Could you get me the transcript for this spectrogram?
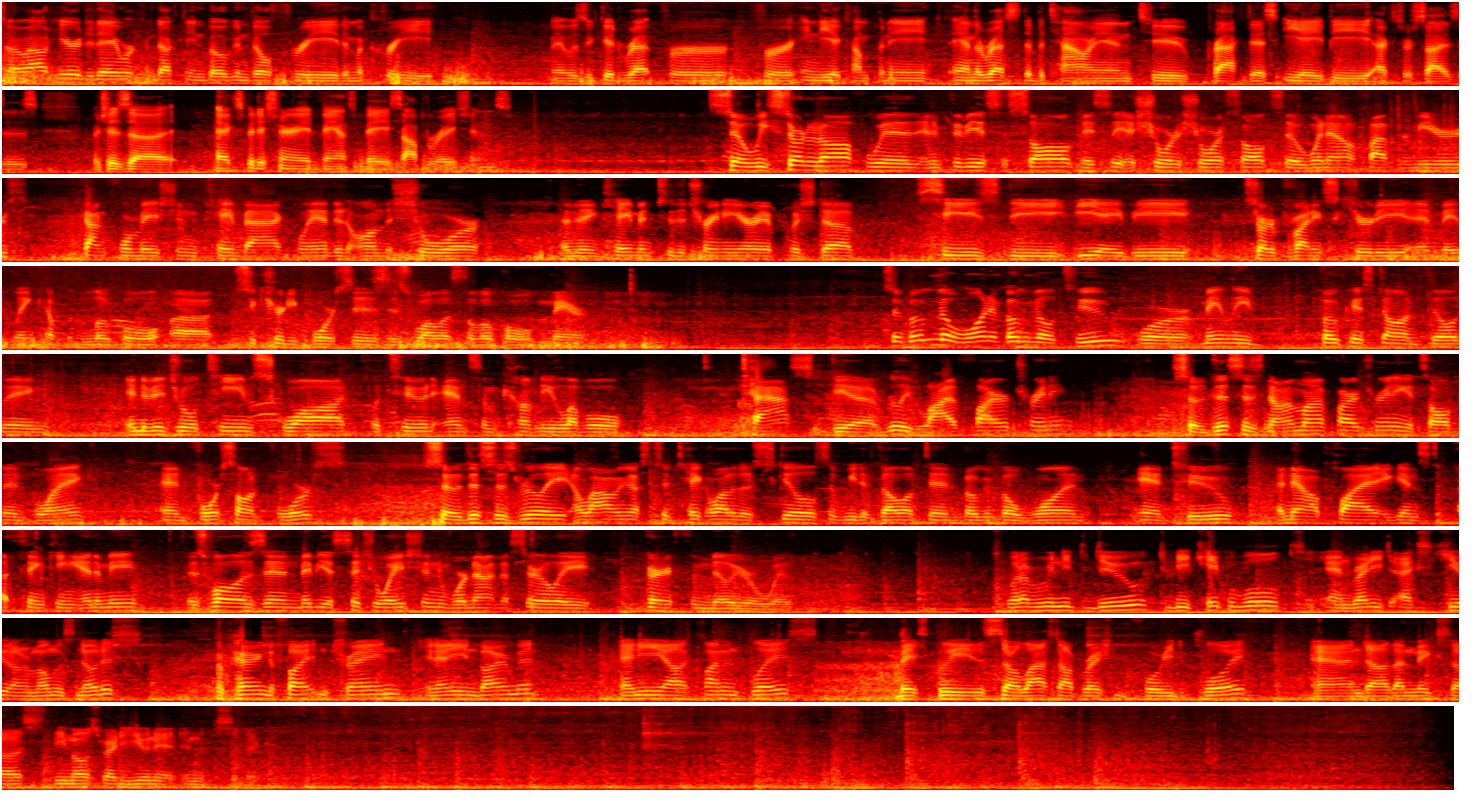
So out here today we're conducting Bougainville 3, the MCCRE. It was a good rep for, for India Company and the rest of the battalion to practice EAB exercises, which is uh, Expeditionary Advanced Base Operations. So we started off with an amphibious assault, basically a shore-to-shore assault. So went out 500 meters, got in formation, came back, landed on the shore, and then came into the training area, pushed up, seized the EAB, started providing security, and made link up with local uh, security forces as well as the local mayor. So Bougainville 1 and Bougainville 2 were mainly focused on building individual teams, squad, platoon, and some company level tasks via really live fire training. So this is non-live fire training. It's all been blank and force on force. So this is really allowing us to take a lot of those skills that we developed in Bougainville 1 and 2 and now apply it against a thinking enemy as well as in maybe a situation we're not necessarily very familiar with. Whatever we need to do to be capable and ready to execute on a moment's notice, preparing to fight and train in any environment, any uh, clime in place. Basically, this is our last operation before we deploy, and uh, that makes us the most ready unit in the Pacific.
